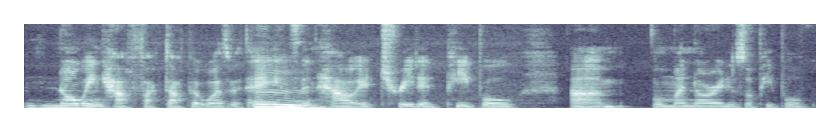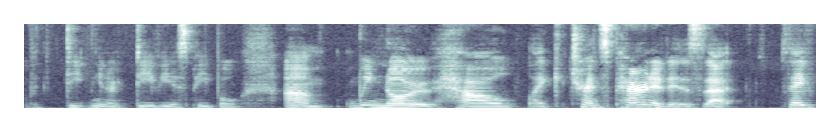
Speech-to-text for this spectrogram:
knowing how fucked up it was with AIDS and how it treated people um, or minorities or people with de- you know devious people um, we know how like transparent it is that they've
